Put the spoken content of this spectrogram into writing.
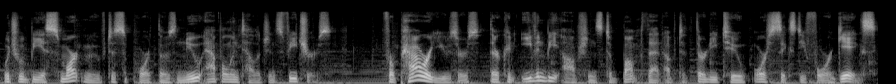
which would be a smart move to support those new Apple Intelligence features. For power users, there could even be options to bump that up to 32 or 64 gigs,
